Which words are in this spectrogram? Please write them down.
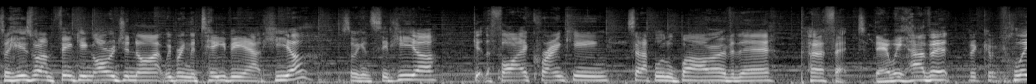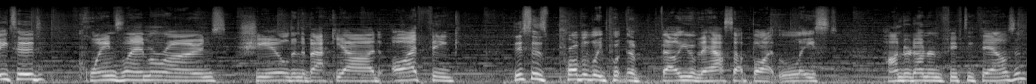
So here's what I'm thinking, Origin night, we bring the TV out here, so we can sit here, get the fire cranking, set up a little bar over there. Perfect. There we have it, the completed Queensland Maroons shield in the backyard. I think this has probably put the value of the house up by at least 100, 150,000.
